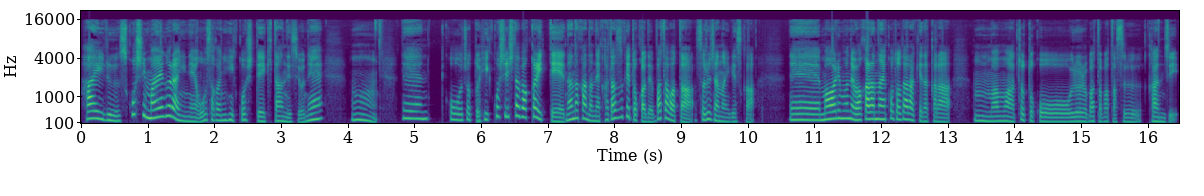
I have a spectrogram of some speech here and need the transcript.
入る少し前ぐらいにね、大阪に引っ越してきたんですよね。うん。で、こう、ちょっと引っ越ししたばっかりって、なんだかんだね、片付けとかでバタバタするじゃないですか。で、周りもね、わからないことだらけだから、うん、まあまあ、ちょっとこう、いろいろバタバタする感じ。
